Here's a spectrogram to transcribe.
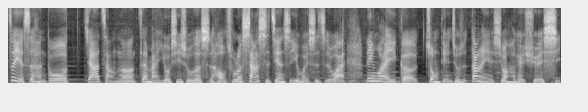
这也是很多家长呢在买游戏书的时候，除了杀时间是一回事之外，另外一个重点就是，当然也希望他可以学习。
